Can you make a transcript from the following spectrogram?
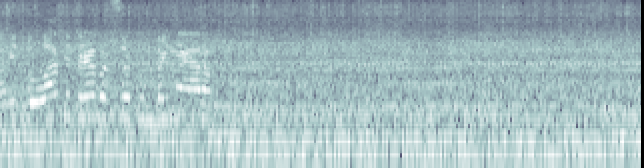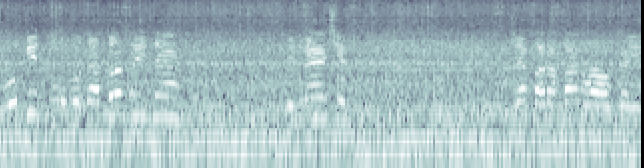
А відбувати треба все комбайнерам. В обід, коли вода добре йде, під вечір вже барабан гавкає.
